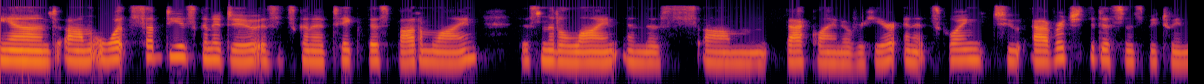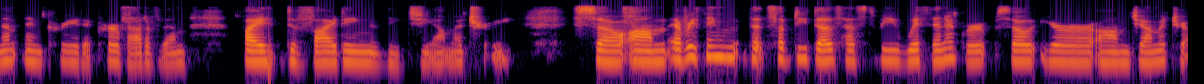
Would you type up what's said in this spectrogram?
And um, what SubD is going to do is it's going to take this bottom line, this middle line, and this um, back line over here, and it's going to average the distance between them and create a curve out of them by dividing the geometry. So um, everything that SubD does has to be within a group, so your um, geometry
